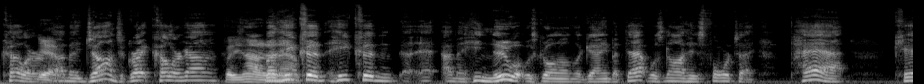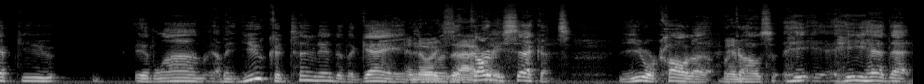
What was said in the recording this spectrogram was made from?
Color. Yeah. I mean, John's a great color guy. but he's not an But he could he couldn't. I mean, he knew what was going on in the game, but that was not his forte. Pat kept you in line. I mean, you could tune into the game And within exactly. thirty seconds. You were caught up because he he had that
